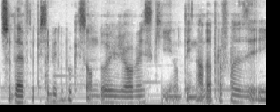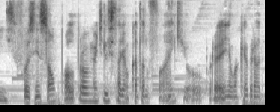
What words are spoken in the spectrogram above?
você deve ter percebido porque são dois jovens que não tem nada para fazer e se fossem em São Paulo, provavelmente eles estariam cantando funk ou por aí em uma quebrada.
